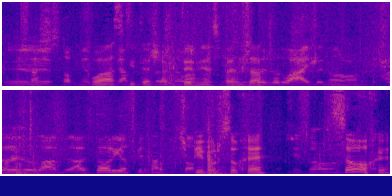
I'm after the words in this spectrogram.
15 stopni od Płaski też aktywnie spędza. Zależy od łajby, no. Zależy od łajby, ale w teorii od 15 stopni. Śpiwór suchy? Suchy.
